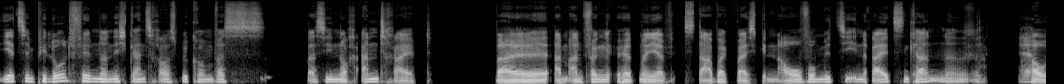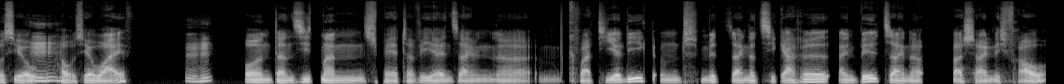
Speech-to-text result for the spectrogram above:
jetzt im Pilotfilm noch nicht ganz rausbekommen, was, was ihn noch antreibt. Weil am Anfang hört man ja, Starbuck weiß genau, womit sie ihn reizen kann. Ne? Ja. How's, your, Mhm. how's your wife? Mhm. Und dann sieht man später, wie er in seinem äh, Quartier liegt und mit seiner Zigarre ein Bild seiner wahrscheinlich Frau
